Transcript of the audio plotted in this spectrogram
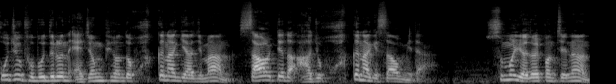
호주 부부들은 애정 표현도 화끈하게 하지만 싸울 때도 아주 화끈하게 싸웁니다. 28번째는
